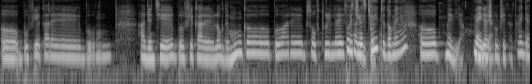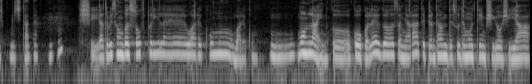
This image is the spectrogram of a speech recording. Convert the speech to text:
uh, fiecare uh, agenție, fiecare loc de muncă are softurile Poți specifice. Poți să ne spui ce domeniu? Uh, media. Media. Media și publicitate. Media și publicitate. Uh-huh. Și a trebuit să învăț softurile oarecum, oarecum, Mm, online cu, cu o colegă să-mi arate, pierdeam destul de mult timp și eu și ea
